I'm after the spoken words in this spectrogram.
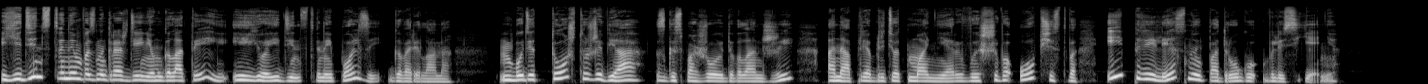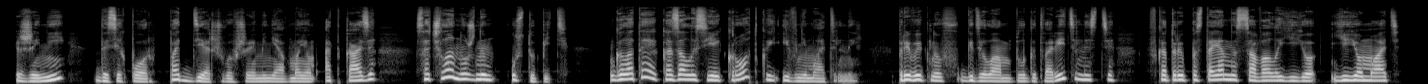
«Единственным вознаграждением Галатеи и ее единственной пользой, — говорила она, — будет то, что, живя с госпожой де Валанжи, она приобретет манеры высшего общества и прелестную подругу в Люсьене». Жени, до сих пор поддерживавшая меня в моем отказе, сочла нужным уступить. Галатея казалась ей кроткой и внимательной. Привыкнув к делам благотворительности, в которые постоянно совала ее ее мать,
